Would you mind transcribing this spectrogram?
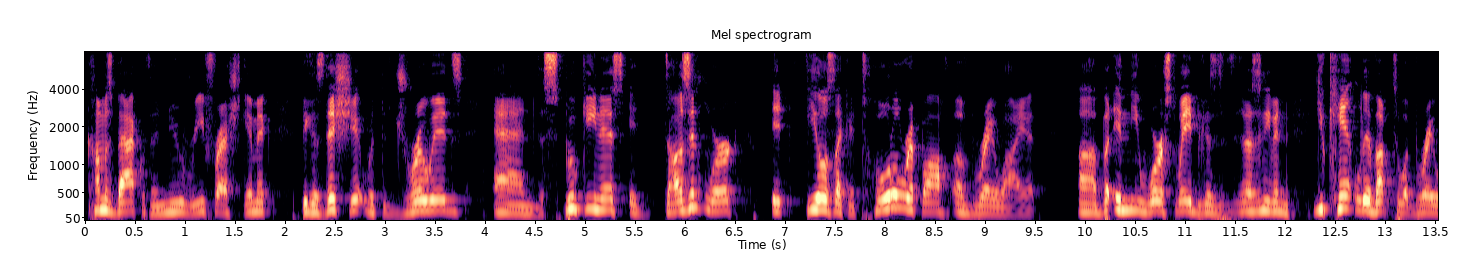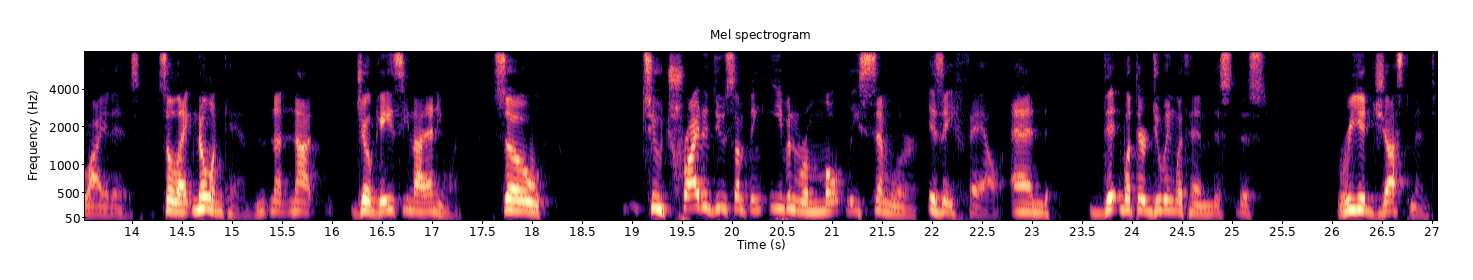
comes back with a new refreshed gimmick, because this shit with the druids and the spookiness, it doesn't work. It feels like a total ripoff of Bray Wyatt. Uh, but in the worst way because it doesn't even you can't live up to what Bray Wyatt is. So like no one can, not, not Joe Gacy, not anyone. So to try to do something even remotely similar is a fail. And th- what they're doing with him, this this readjustment,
